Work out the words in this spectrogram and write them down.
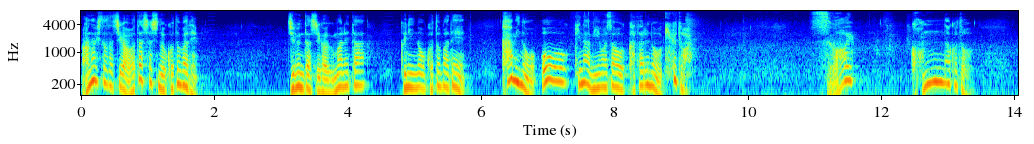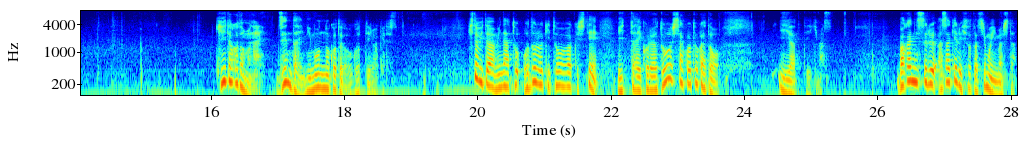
あの人たちが私たちの言葉で自分たちが生まれた国の言葉で神の大きな見業を語るのを聞くとはすごいこんなこと聞いたこともない。前代未聞のことが起こっているわけです。人々は皆と驚き当惑して一体これはどうしたことかと言い合っていきます。バカにするあざける人たちもいました。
